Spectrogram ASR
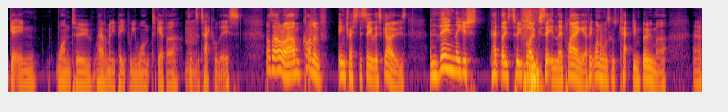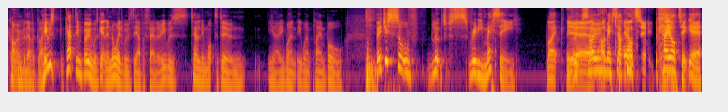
getting one, two, however many people you want together to, mm. to tackle this. I was like, all right, I'm kind of interested to see where this goes. And then they just had those two blokes sitting there playing it. I think one of them was called Captain Boomer, and I can't remember hmm. the other guy. He was Captain Boom was getting annoyed with the other fella. He was telling him what to do, and you know he weren't he weren't playing ball. But it just sort of looked really messy. Like it looked so uh, messy. Chaotic. chaotic yeah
